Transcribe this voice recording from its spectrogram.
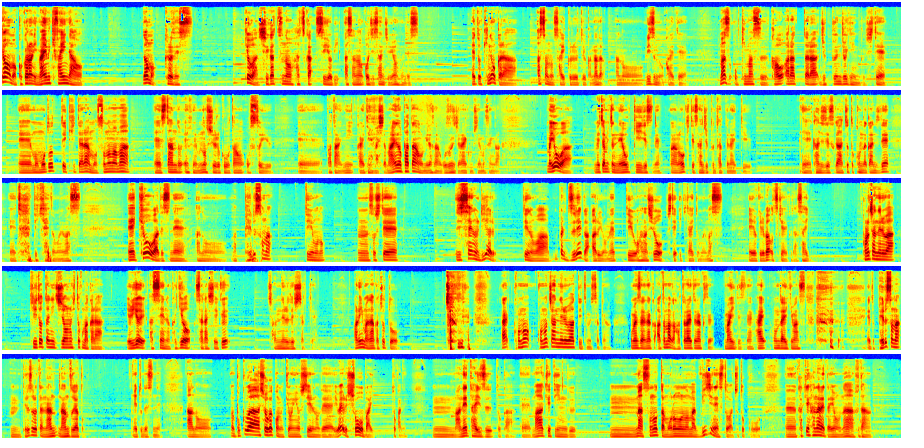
今日も心に前向きファインダーを。どうも黒です。今日は4月の20日水曜日朝の5時34分です。えっと昨日から朝のサイクルというかなんだろうあのー、リズムを変えてまず起きます顔洗ったら10分ジョギングして、えー、もう戻ってきたらもうそのまま、えー、スタンド FM の収録ボタンを押すという、えパターンに変えてみました。前のパターンを皆さんご存知じゃないかもしれませんがまあ要はめちゃめちゃ寝起きですね。あの起きて30分経ってないっていう、えー、感じですがちょっとこんな感じで、えー、やっていきたいと思います、えー、今日はですねあのまあ、ペルソナっていうもの。うんそして実際のリアルっていうのはやっぱりズレがあるよねっていうお話をしていきたいと思います、えー、よければお付き合いください。このチャンネルは切り取った日常の一コマからより良い明日への鍵を探していくチャンネルでしたっけ？あれ今なんかちょっとチャンネルえこのこのチャンネルはっていつも言ってたっけな？ごめんなさいなんか頭が働いてなくてまあいいですね。はい本題いきます。えっとペルソナ。うんペルソナって何何ぞやと。えっとですねあの、まあ、僕は小学校の教員をしているのでいわゆる商売とかね。うんマネタイズとか、えー、マーケティングうんまあその他諸々の、まあ、ビジネスとはちょっとこう、うん、かけ離れたような普段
